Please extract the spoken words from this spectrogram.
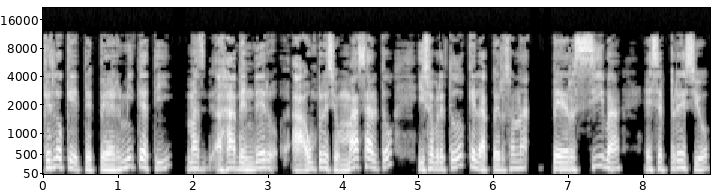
¿Qué es lo que te permite a ti más, ajá, vender a un precio más alto y sobre todo que la persona perciba ese precio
